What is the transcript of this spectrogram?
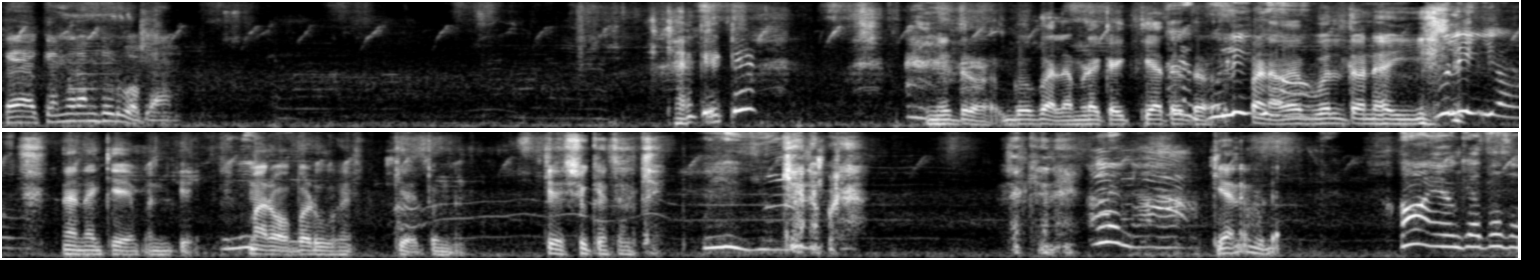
કયા કેમેરામાં થોડું આપડા ક્યાં કે કે? મિત્રો ગોપાલ હમણાં કંઈક કહેતો હતો પણ હવે બોલતો નહીં. ના ના કે મને કે. મારો અબડવું હે કે તું કે શું કહેતો કે? કેને ને બુડા? કેને બુડા? હા એમ કહેતો હતો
